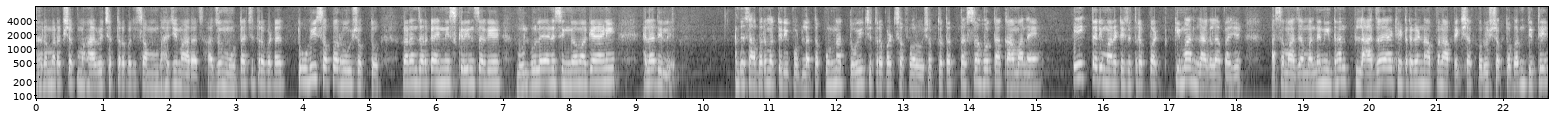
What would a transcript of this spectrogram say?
धर्मरक्षक महावीर छत्रपती संभाजी महाराज हा जो मोठा चित्रपट आहे तोही सफर होऊ शकतो. कारण जर का यांनी स्क्रीन सगळे भुलभुले आणि सिंगमागे आणि ह्याला दिले द साबरमती रिपोर्टला तर पुन्हा तोही चित्रपट सफर होऊ शकतो. तर तसं होता कामा नये. एक तरी मराठी चित्रपट किमान लागला पाहिजे असं माझं म्हणणं. निदान प्लाझा या थिएटरकडनं आपण अपेक्षा करू शकतो कारण तिथे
